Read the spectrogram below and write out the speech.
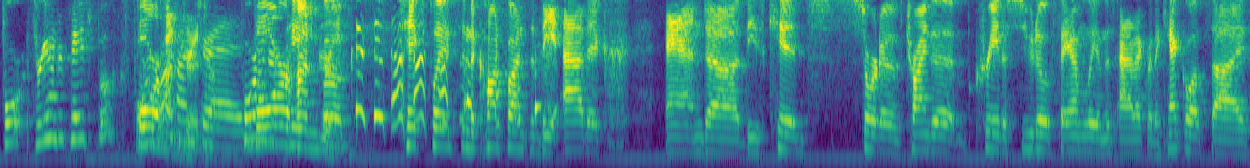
four three hundred page book. 400. 400. 400 page book takes place in the confines of the attic, and uh, these kids sort of trying to create a pseudo family in this attic where they can't go outside.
